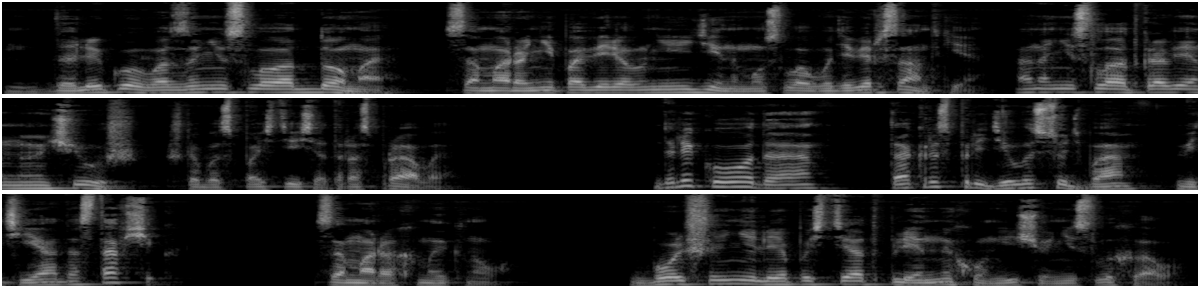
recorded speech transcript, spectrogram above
«Далеко вас занесло от дома». Самара не поверил ни единому слову диверсантки. Она несла откровенную чушь, чтобы спастись от расправы. «Далеко, да. Так распорядилась судьба. Ведь я доставщик». Самара хмыкнул. Большей нелепости от пленных он еще не слыхал.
